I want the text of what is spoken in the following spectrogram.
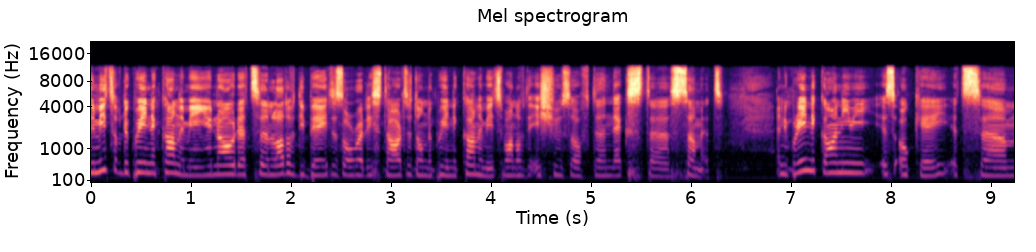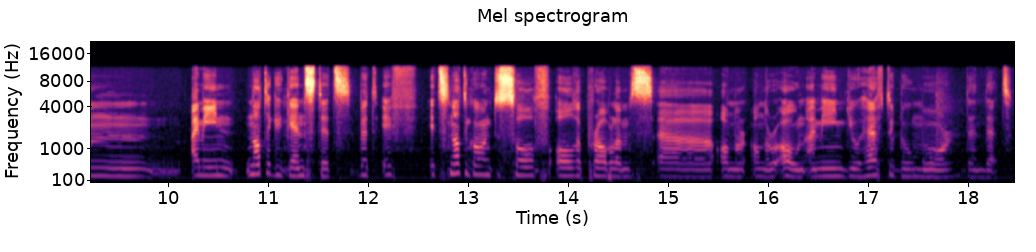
The meat of the green economy, you know that a lot of debate has already started on the green economy. It's one of the issues of the next uh, summit. And the green economy is okay. It's, um, I mean, nothing against it, but if it's not going to solve all the problems uh, on, our, on our own, I mean, you have to do more than that.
